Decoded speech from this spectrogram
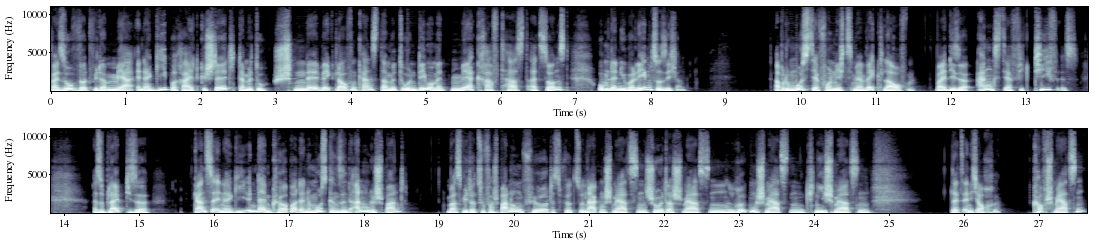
Weil so wird wieder mehr Energie bereitgestellt, damit du schnell weglaufen kannst, damit du in dem Moment mehr Kraft hast als sonst, um dein Überleben zu sichern. Aber du musst ja vor nichts mehr weglaufen, weil diese Angst ja fiktiv ist. Also bleibt diese ganze Energie in deinem Körper, deine Muskeln sind angespannt, was wieder zu Verspannungen führt. Es wird zu Nackenschmerzen, Schulterschmerzen, Rückenschmerzen, Knieschmerzen, letztendlich auch Kopfschmerzen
